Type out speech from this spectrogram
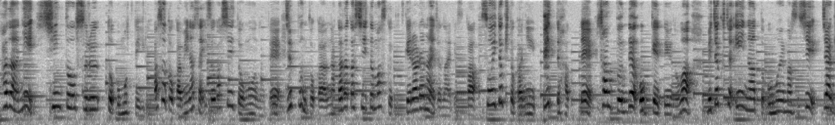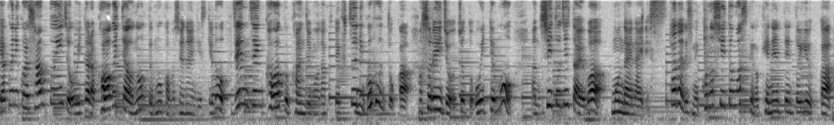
肌に浸透すると思っている。朝とか皆さん忙しいと思うので、10分とかなかなかシートマスクってつけられないじゃないですか。そういう時とかにペッて貼って3分で OK っていうのはめちゃくちゃいいなと思いますし、じゃあ逆にこれ3分以上置いたら乾いちゃうのって思うかもしれないんですけど、全然乾く感じもなくて、普通に5分とか、まあそれ以上ちょっと置いても、あのシート自体は問題ないです。ただですね、このシートマスクの懸念点というか、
